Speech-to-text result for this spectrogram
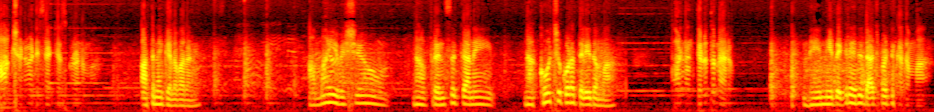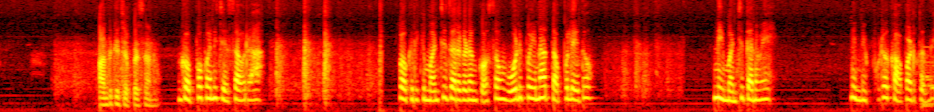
ఆ క్షణమే డిసైడ్ చేసుకున్నానమ్మా? అతనే గెలవాలని. అమ్మా ఈ విషయం నా ఫ్రెండ్స్ కానీ నా కోచ్ కూడా తెలియదమ్మా వాళ్ళు నన్ను తిడుతున్నారు. నేను నీ దగ్గర ఏది దాచిపెట్టిన కదమ్మా. అందుకే చెప్పేశాను. గొప్ప పని చేశావురా. ఒకరికి మంచి జరగడం కోసం ఓడిపోయినా తప్పు లేదు. నీ మంచితనమే నిన్నెప్పుడూ కాపాడుతుంది.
